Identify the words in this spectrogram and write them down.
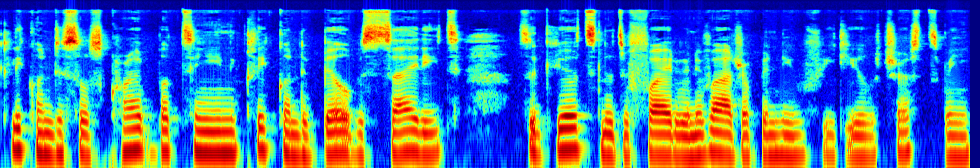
Click on the subscribe button, click on the bell beside it to get notified whenever I drop a new video. Trust me,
